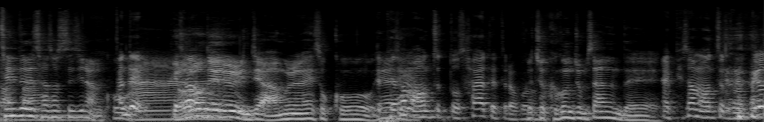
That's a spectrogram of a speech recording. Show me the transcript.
스탠드를 맞다. 사서 쓰진 않고 근데 아. 여러 대를 이제 arm을 해놓고 근데 돼요. 마운트 또 사야 되더라고요. 그렇죠. 그건 좀 싸는데 아니 VESA mount를 그냥.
